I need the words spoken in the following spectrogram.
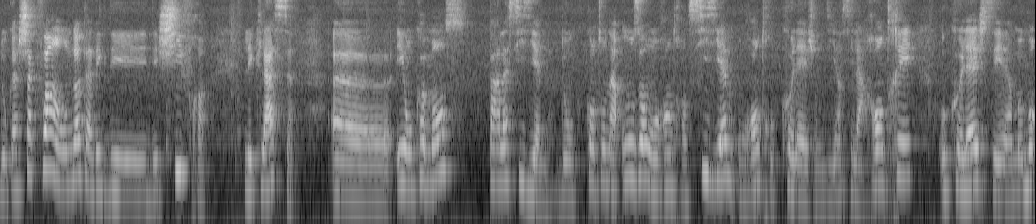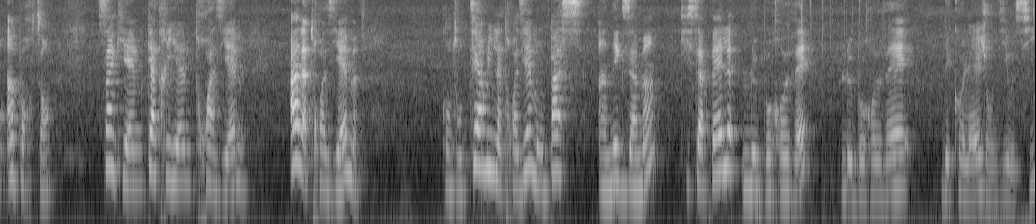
Donc à chaque fois, on note avec des, chiffres les classes euh, et on commence par la sixième. Donc quand on a 11 ans, on rentre en sixième, on rentre au collège, on dit. Hein, c'est la rentrée au collège, c'est un moment important cinquième, quatrième, troisième. À la troisième, quand on termine la troisième, on passe un examen qui s'appelle le brevet. Le brevet des collèges, on dit aussi.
